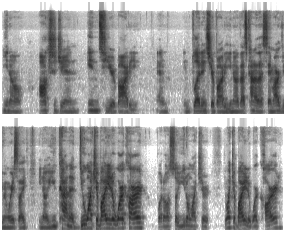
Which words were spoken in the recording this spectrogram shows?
you know oxygen into your body and in blood into your body. You know, that's kind of that same argument where it's like, you know, you kind of do want your body to work hard, but also you don't want your you want your body to work hard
